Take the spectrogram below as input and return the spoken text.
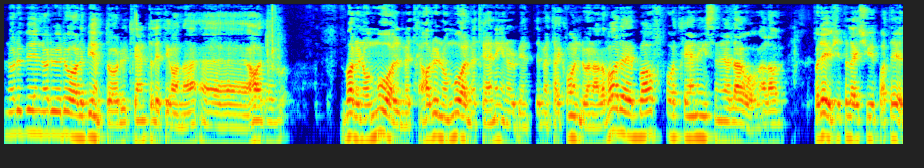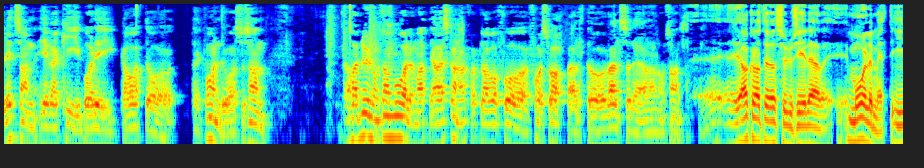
når du, når du da hadde begynt og du trente litt, grann, eh, var det noen mål med, hadde du noen mål med treningen når du begynte med taekwondoen, eller var det bare for treningen sin del der òg? For det er jo ikke til å legge skjul på at det er litt sånn hierarki både i karate og taekwondo. Også sånn Hadde du noen sånn mål om at ja, jeg skal nok få klare å få, få svartbelte og vel så det, eller noe sånt? Ja, akkurat det som du sier der. Målet mitt i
